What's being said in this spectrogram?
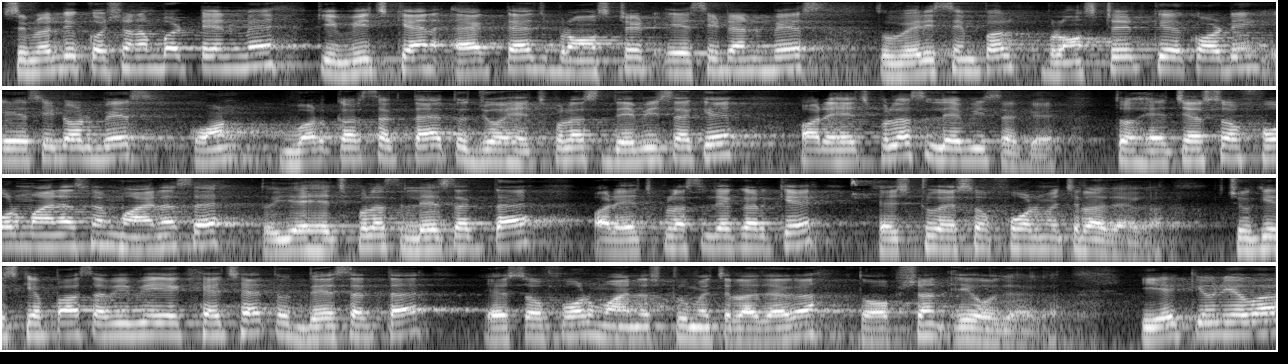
सिमिलरली क्वेश्चन नंबर टेन में कि which can act as Bronsted acid and base तो वेरी सिंपल ब्रॉन्स्टेट के अकॉर्डिंग एसिड और बेस कौन वर्क कर सकता है? तो जो H प्लस दे भी सके और H प्लस ले भी सके। तो H S O four minus में माइनस है तो ये H प्लस ले सकता है और H प्लस ले करके H two S O four में चला जाएगा। चूँकि इसके पास अभी भी एक H है तो दे सकता है S O four minus two में चला जाएगा तो ऑप्शन ए हो जाएगा। ये क्यों नहीं हुआ?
